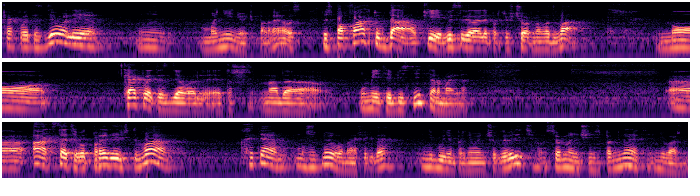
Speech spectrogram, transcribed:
как вы это сделали, мне не очень понравилось. То есть, по факту, да, окей, вы сыграли против черного 2, но как вы это сделали, это ж надо уметь объяснить нормально. Э, а, кстати, вот про речь 2, хотя, может, ну его нафиг, да, не будем про него ничего говорить, все равно ничего не вспоминает, неважно.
